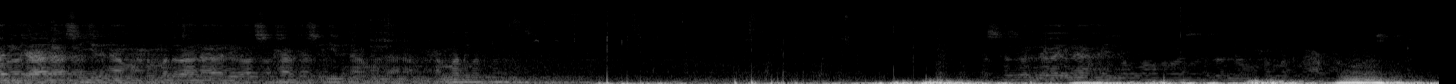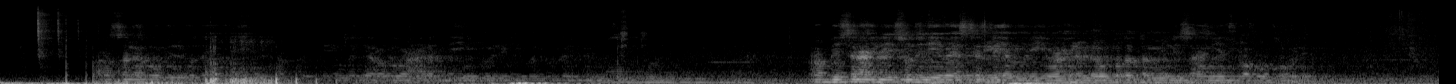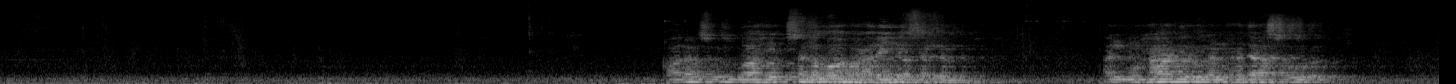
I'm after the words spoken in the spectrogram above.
وبارك على سيدنا محمد وعلى آله وصحبه سيدنا مولانا محمد. رسول الله صلى الله عليه وسلم المهاجر من هجر السوء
